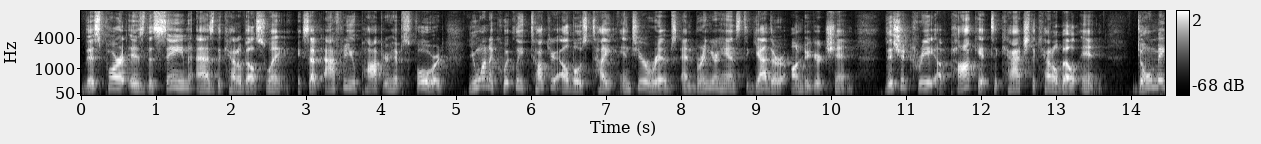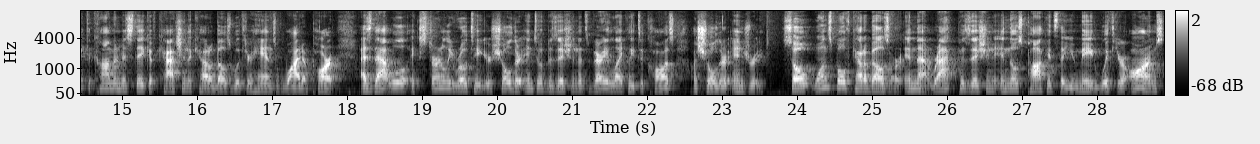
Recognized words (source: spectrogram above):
This part is the same as the kettlebell swing, except after you pop your hips forward, you want to quickly tuck your elbows tight into your ribs and bring your hands together under your chin. This should create a pocket to catch the kettlebell in. Don't make the common mistake of catching the kettlebells with your hands wide apart, as that will externally rotate your shoulder into a position that's very likely to cause a shoulder injury. So once both kettlebells are in that rack position in those pockets that you made with your arms,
